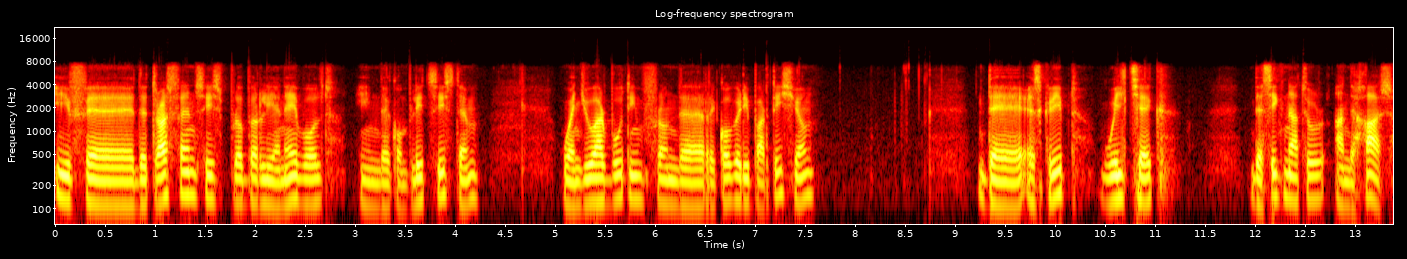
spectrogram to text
if uh, the TrustFence is properly enabled in the complete system, when you are booting from the recovery partition, the script will check the signature and the hash,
